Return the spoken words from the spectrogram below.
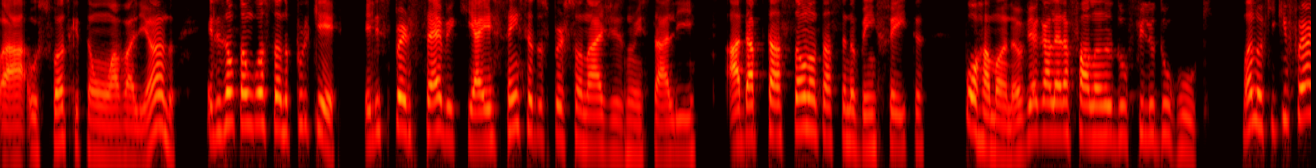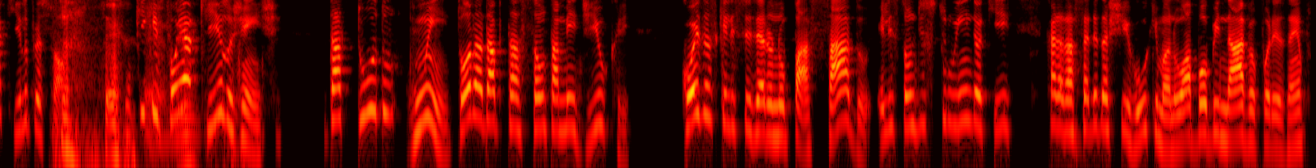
a, os fãs que estão avaliando, eles não estão gostando. Por quê? Eles percebem que a essência dos personagens não está ali, a adaptação não está sendo bem feita. Porra, mano, eu vi a galera falando do filho do Hulk. Mano, o que, que foi aquilo, pessoal? O que, que foi aquilo, gente? Tá tudo ruim. Toda adaptação tá medíocre. Coisas que eles fizeram no passado, eles estão destruindo aqui. Cara, na série da She-Hulk, mano, o Abominável, por exemplo,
